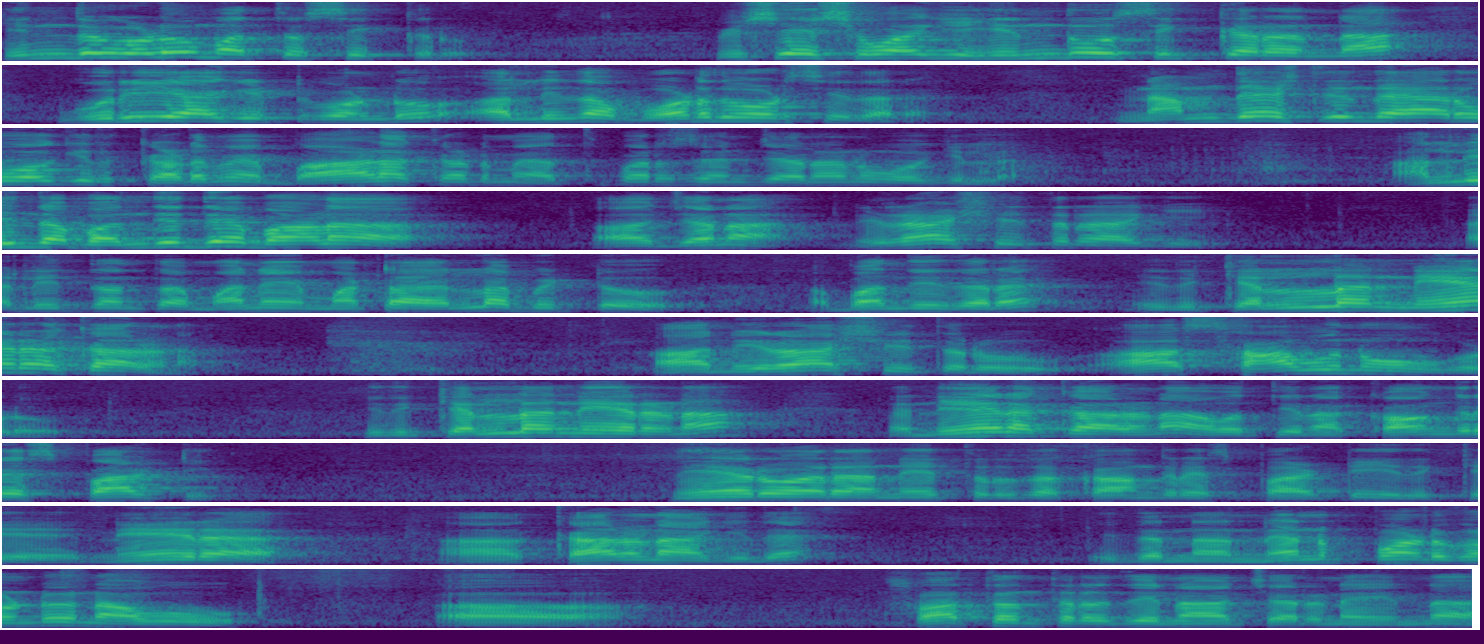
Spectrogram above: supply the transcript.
ಹಿಂದೂಗಳು ಮತ್ತು ಸಿಖ್ಖರು. ವಿಶೇಷವಾಗಿ ಹಿಂದೂ ಸಿಖ್ಖರನ್ನು ಗುರಿಯಾಗಿಟ್ಕೊಂಡು ಅಲ್ಲಿಂದ ಒಡೆದು ಓಡಿಸಿದ್ದಾರೆ. ನಮ್ಮ ದೇಶದಿಂದ ಯಾರು ಹೋಗಿದ್ದು ಕಡಿಮೆ, ಭಾಳ ಕಡಿಮೆ, ಹತ್ತು ಪರ್ಸೆಂಟ್ ಜನನೂ ಹೋಗಿಲ್ಲ. ಅಲ್ಲಿಂದ ಬಂದಿದ್ದೇ ಭಾಳ ಜನ ನಿರಾಶ್ರಿತರಾಗಿ ಅಲ್ಲಿದ್ದಂಥ ಮನೆ ಮಠ ಎಲ್ಲ ಬಿಟ್ಟು ಬಂದಿದ್ದಾರೆ. ಇದಕ್ಕೆಲ್ಲ ನೇರ ಕಾರಣ ಆ ನಿರಾಶ್ರಿತರು, ಆ ಸಾವು ನೋವುಗಳು. ಇದಕ್ಕೆಲ್ಲ ನೇರಣ, ನೇರ ಕಾರಣ ಅವತ್ತಿನ ಕಾಂಗ್ರೆಸ್ ಪಾರ್ಟಿ. ನೆಹರುವರ ನೇತೃತ್ವದ ಕಾಂಗ್ರೆಸ್ ಪಾರ್ಟಿ ಇದಕ್ಕೆ ನೇರ ಕಾರಣ ಆಗಿದೆ. ಇದನ್ನು ನೆನಪು ಮಾಡಿಕೊಂಡು ನಾವು ಸ್ವಾತಂತ್ರ್ಯ ದಿನಾಚರಣೆಯನ್ನು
